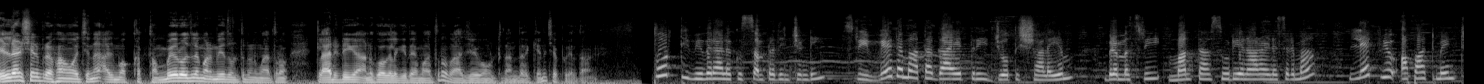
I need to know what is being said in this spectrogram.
ఏళ్ళ శని ప్రభావం వచ్చినా అది ఒక్క తొంభై రోజులే మన మీద ఉంటుందని మాత్రం క్లారిటీగా అనుకోగలిగితే మాత్రం రాజయోగం ఉంటుంది అందరికీ అని చెప్పగలుగుతామండి. పూర్తి వివరాలకు సంప్రదించండి. Shri Vedamata Gayatri Jyotishalayam Brahmasri Mantha Suryanarayana Sharma lake view apartment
